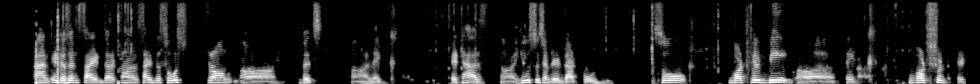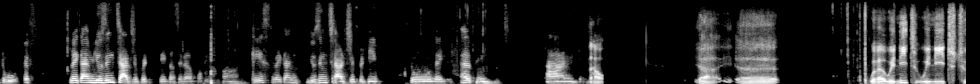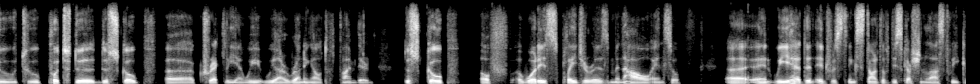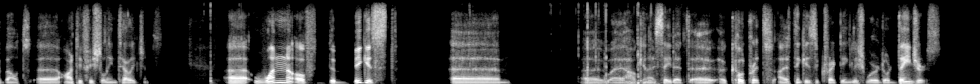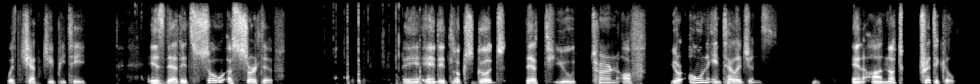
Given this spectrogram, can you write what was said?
and it doesn't cite that uh, cite the source from uh, which like it has used to generate that code. So what will be like, what should I do if like I'm using ChatGPT, consider case, like I'm using ChatGPT to like help me. And Now, yeah, uh, well, we need we need to to put the the scope uh, correctly, and we we are running out of time there. The scope of uh, what is plagiarism and how, and so. Uh, and we had an interesting start of discussion last week about uh, artificial intelligence. Uh, one of the biggest um, uh, how can I say that? Uh, a culprit, I think is the correct English word, or dangers with Chat GPT, is that it's so assertive and it looks good that you turn off your own intelligence and are not critical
